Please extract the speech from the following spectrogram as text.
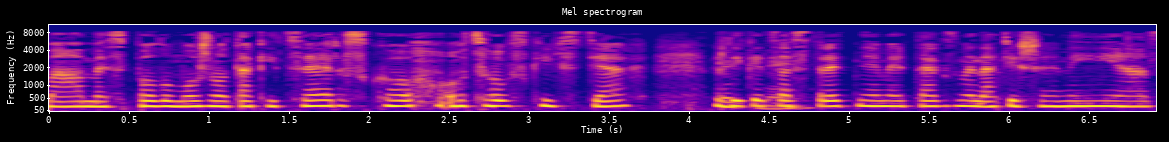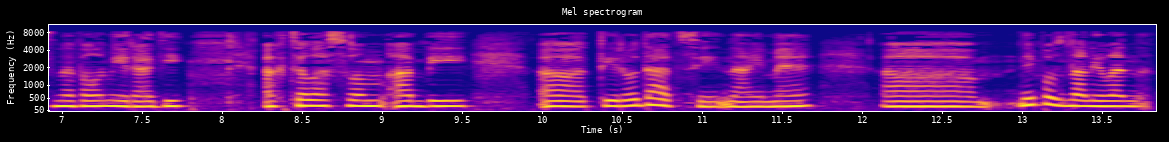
máme spolu možno taký cersko-ocovský vzťah. Vždy, keď sa stretneme, tak sme natešení a sme veľmi radi. A chcela som, aby uh, tí rodáci najmä uh, nepoznali len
